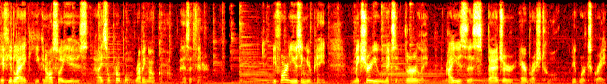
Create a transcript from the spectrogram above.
If you'd like, you can also use isopropyl rubbing alcohol as a thinner. Before using your paint, make sure you mix it thoroughly. I use this Badger airbrush tool. It works great.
